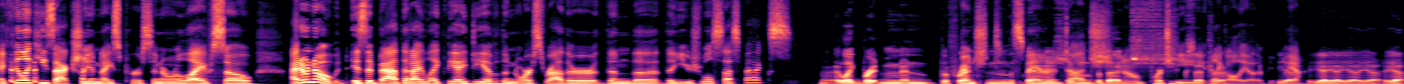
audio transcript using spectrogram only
I feel like he's actually a nice person in real life. So I don't know. Is it bad that I like the idea of the Norse rather than the the usual suspects? Like Britain and the French, French and, and the Spanish, Dutch, and the Dutch, you know, Portuguese, like all the other people. Yeah, yeah, yeah, yeah, yeah, yeah.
